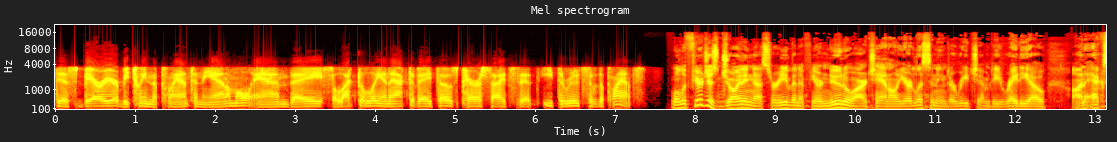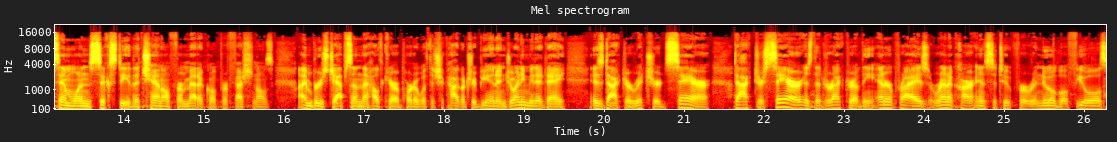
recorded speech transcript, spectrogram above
this barrier between the plant and the animal and they selectively inactivate those parasites that eat the roots of the plants. Well, if you're just joining us, or even if you're new to our channel, you're listening to ReachMD Radio on XM160, the channel for medical professionals. I'm Bruce Japsen, the healthcare reporter with the Chicago Tribune, and joining me today is Dr. Richard Sayre. Dr. Sayre is the director of the Enterprise Rent-A-Car Institute for Renewable Fuels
